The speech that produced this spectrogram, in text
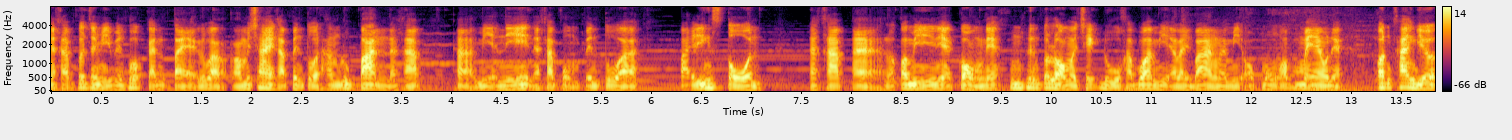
นะครับก็จะมีเป็นพวกกันแตกหรือเปล่าอ๋อไม่ใช่ครับ เป็นตัวทำรูปปั้นนะครับอ่ามีอันนี้นะครับผมเป็นตัว binding stone นะครับอ่าแล้วก็มีเนี่ยกล่องเนี่ยเพื่อนๆก็ลองมาเช็คดูครับว่ามีอะไรบ้างนะมีออฟมงออฟแมวเนี่ยค่อนข้างเยอะ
